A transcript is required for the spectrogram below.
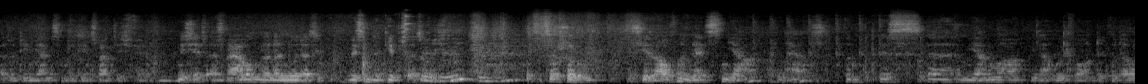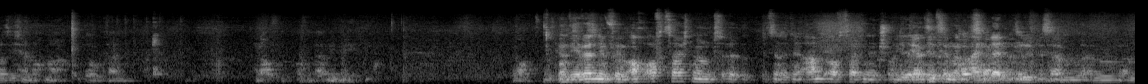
also den ganzen mit den 20 Filmen. Nicht jetzt als Werbung, sondern nur, dass Sie wissen, das gibt es also richtig. Mhm. Das ist auch schon ist hier laufen im letzten Jahr, im Herbst, und ist äh, im Januar wiederholt worden. Das wird aber sicher nochmal irgendwann laufen auf dem RBB. Ja, und wir werden den Film auch aufzeichnen und äh, den Abend aufzeichnen, den Spiel den Film dann einblenden. Also das ist am, am, am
